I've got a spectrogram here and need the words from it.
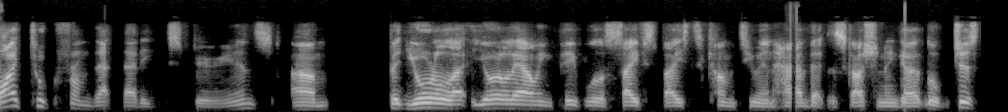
I took from that that experience. Um, but you're you're allowing people a safe space to come to you and have that discussion and go, look, just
